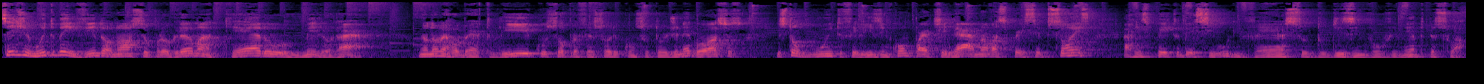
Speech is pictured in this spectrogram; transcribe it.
Seja muito bem-vindo ao nosso programa Quero Melhorar. Meu nome é Roberto Lico, sou professor e consultor de negócios. Estou muito feliz em compartilhar novas percepções a respeito desse universo do desenvolvimento pessoal.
